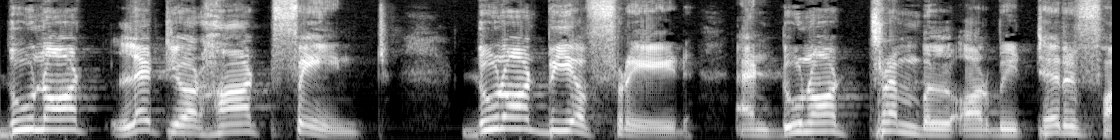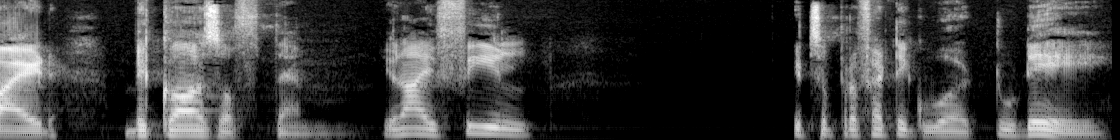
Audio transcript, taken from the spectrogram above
Do not let your heart faint. Do not be afraid, and do not tremble or be terrified because of them. You know, I feel it's a prophetic word. Today,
